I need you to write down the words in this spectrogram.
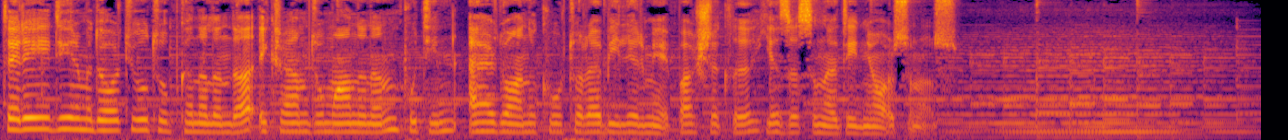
TR24 YouTube kanalında Ekrem Dumanlı'nın Putin Erdoğan'ı kurtarabilir mi başlıklı yazısını dinliyorsunuz.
